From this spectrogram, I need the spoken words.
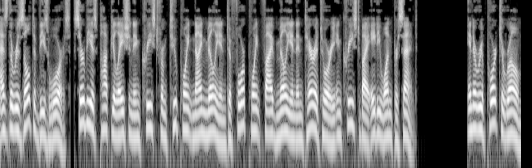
As the result of these wars, Serbia's population increased from 2.9 million to 4.5 million and territory increased by 81%. In a report to Rome,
